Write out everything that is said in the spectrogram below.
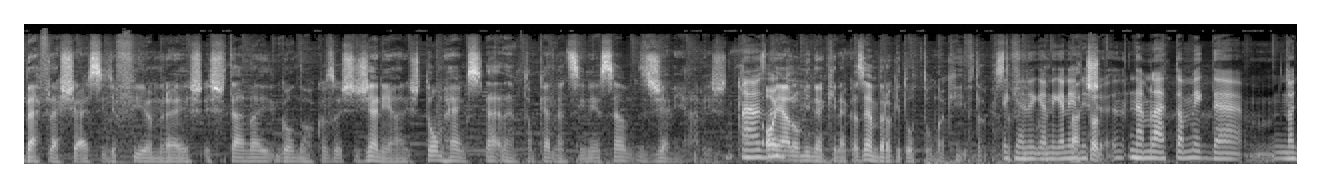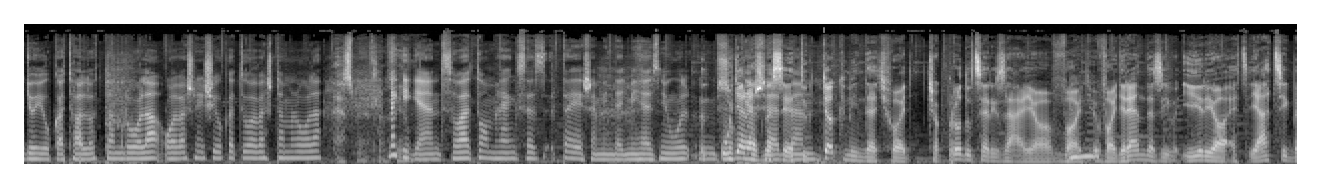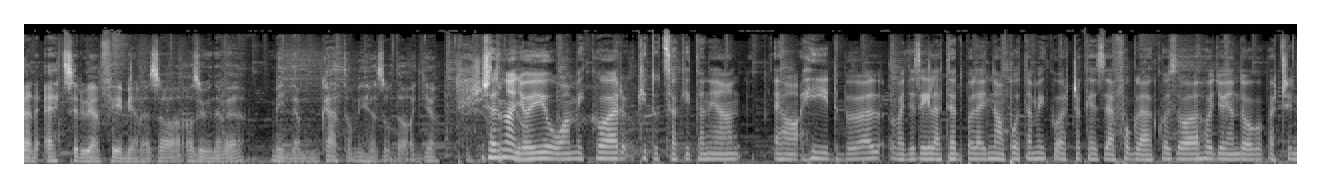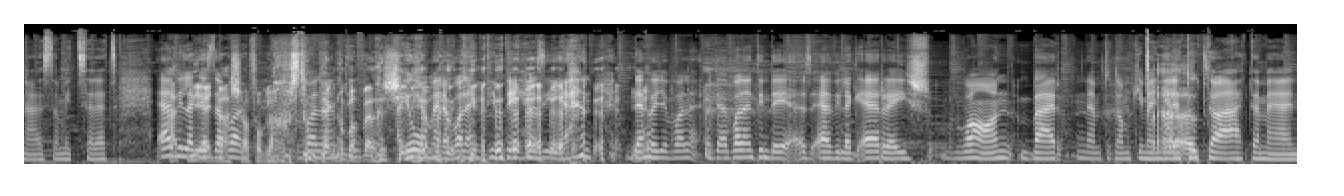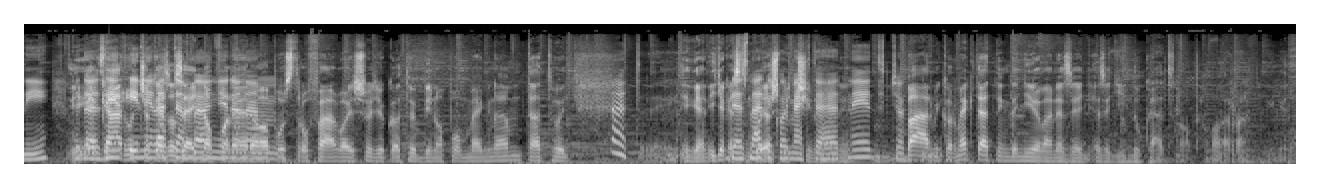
beflesselsz így a filmre, és, és utána így gondolkozol, és zseniális. Tom Hanks, de nem tudom, kedvenc színészem, ez zseniális. Az Ajánlom nem... mindenkinek, az ember, akit Ottónak hívtak ezt igen, a filmet. Igen, igen, én is nem láttam még, de nagyon jókat hallottam róla, olvasni is jókat olvastam róla. Eszméletlen Meg film. igen, szóval Tom Hanks, ez teljesen mindegy, mihez nyúl. Ugyanezt beszéltük, tök mindegy, hogy csak producerizálja, vagy, mm-hmm. vagy rendezi, vagy írja, játszik benne, egyszerűen fémjelez a, az ő neve minden munkát, amihez odaadja. És, és ez nagyon jó. jó, amikor ki tudsz szakítani a a hétből, vagy az életedből egy napot, amikor csak ezzel foglalkozol, hogy olyan dolgokat csinálsz, amit szeretsz. Elvileg hát mi ez a val- foglalkoztunk Valentin... tegnap a feleségem. Jó, mert a Valentin Day ilyen. De hogy a, Val- de a Valentin Day ez elvileg erre is van, bár nem tudom ki mennyire hát, tudta átemelni. De igen, az kár, én, hogy csak ez az egy nap van erre nem... apostrofálva, és hogy a többi napon meg nem. Tehát, hogy hát, igen, igyekeztünk De ezt bármikor megtehetnéd. Csak... Bármikor megtehetnénk, de nyilván ez egy, ez egy indukált nap arra. Igen.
